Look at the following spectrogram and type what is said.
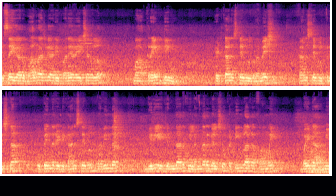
ఎస్ఐ గారు బాలరాజు గారి పర్యవేక్షణలో మా crime team head constable Ramesh constable Krishna Upender Reddy constable Ravinder Giri జందార్ వీళ్ళందరూ కలిసి ఒక టీం లాగా ఫామ్ అయ్యి బయట మీ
